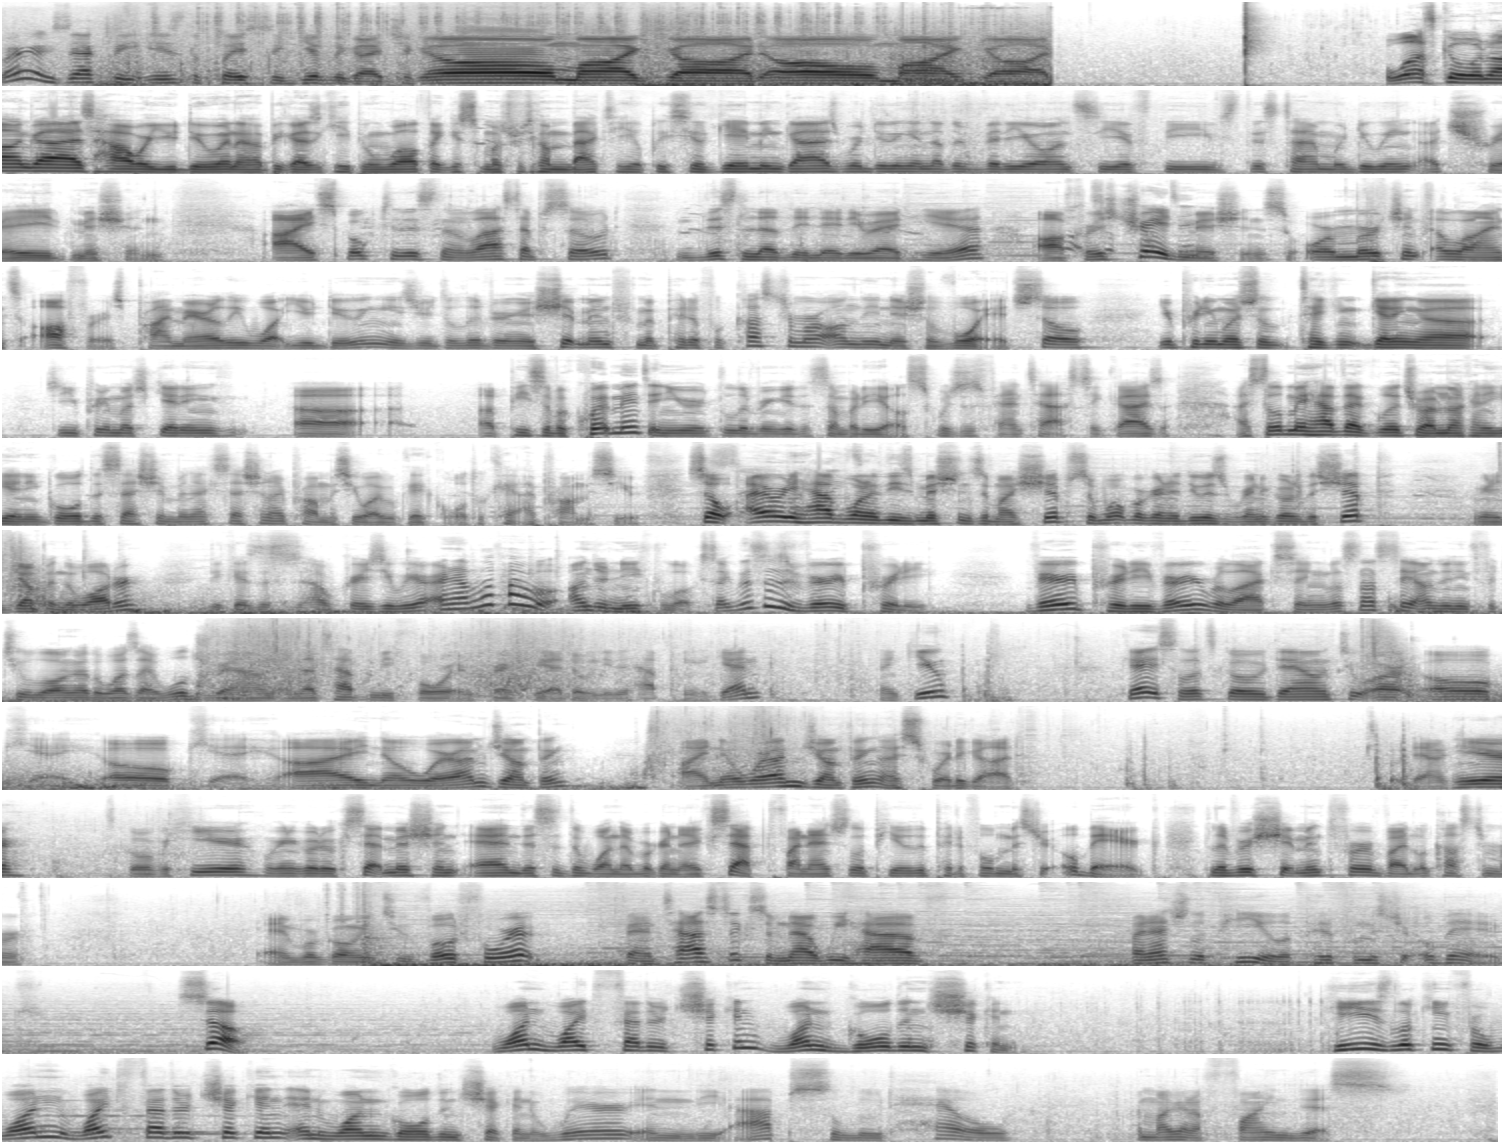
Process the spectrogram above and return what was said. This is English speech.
Where exactly is the place to give the guy chicken? Oh my god. Oh my god. What's going on, guys? How are you doing? I hope you guys are keeping well. Thank you so much for coming back to Heal Please Heal Gaming, guys. We're doing another video on Sea of Thieves. This time we're doing a trade mission. I spoke to this in the last episode. This lovely lady right here offers trade missions or merchant alliance offers. Primarily what you're doing is you're delivering a shipment from a pitiful customer on the initial voyage. So you're pretty much taking getting a so you're pretty much getting uh, a piece of equipment and you're delivering it to somebody else, which is fantastic, guys. I still may have that glitch where I'm not going to get any gold this session, but next session I promise you I will get gold. Okay, I promise you. So I already have one of these missions in my ship. So what we're going to do is we're going to go to the ship. We're going to jump in the water because this is how crazy we are. And I love how underneath looks. Like this is very pretty. Very pretty, very relaxing. Let's not stay underneath for too long, otherwise I will drown, and that's happened before, and frankly, I don't need it happening again. Thank you. Okay, so let's go down to our... Okay, okay. I know where I'm jumping. I know where I'm jumping, I swear to God. Let's go down here. Let's go over here. We're going to go to accept mission, and this is the one that we're going to accept. Financial appeal of the pitiful Mr. Oberg. Deliver shipment for a vital customer. And we're going to vote for it. Fantastic. So now we have financial appeal of pitiful Mr. Oberg. So, one white feathered chicken, one golden chicken. He is looking for one white feathered chicken and one golden chicken. Where in the absolute hell am I going to find this?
